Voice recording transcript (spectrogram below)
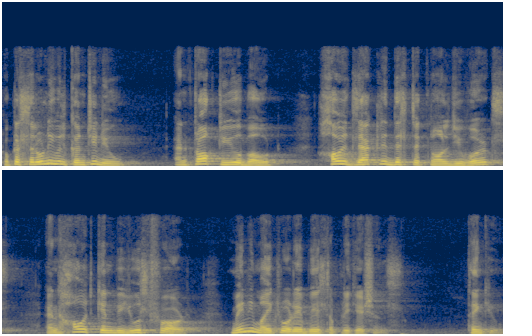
Dr. Saloni will continue and talk to you about how exactly this technology works and how it can be used for many microarray based applications. Thank you.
